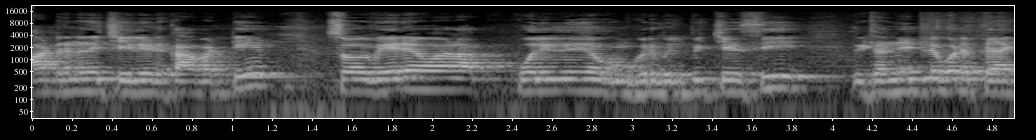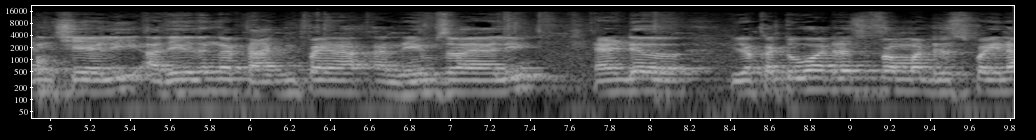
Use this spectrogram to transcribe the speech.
ఆర్డర్ అనేది చేయలేడు కాబట్టి సో వేరే వాళ్ళ కూలీని ఒక ముగ్గురు పిలిపించేసి వీటన్నిటిలో కూడా ప్యాకింగ్ చేయాలి. అదేవిధంగా ప్యాకింగ్ పైన నేమ్స్ రాయాలి. అండ్ ఈ యొక్క టూ అడ్రస్ ఫ్రమ్ అడ్రస్ పైన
